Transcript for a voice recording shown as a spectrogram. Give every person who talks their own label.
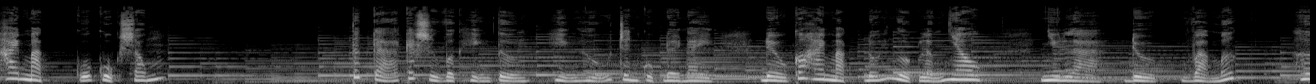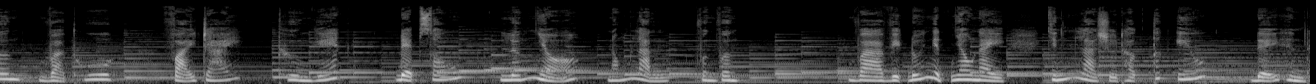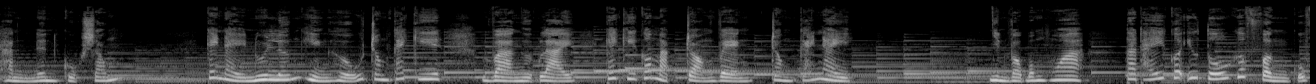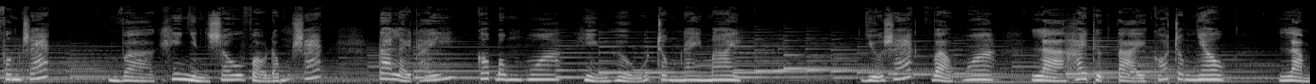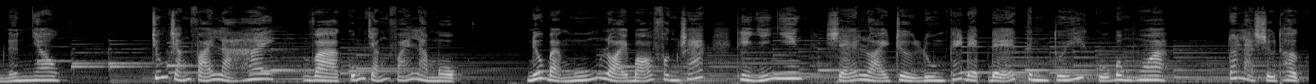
Speaker 1: hai mặt của cuộc sống. Tất cả các sự vật hiện tượng, hiện hữu trên cuộc đời này đều có hai mặt đối ngược lẫn nhau, như là được và mất, hơn và thua, phải trái, thương ghét, đẹp xấu, lớn nhỏ, nóng lạnh, vân vân. Và việc đối nghịch nhau này chính là sự thật tất yếu để hình thành nên cuộc sống cái này nuôi lớn hiện hữu trong cái kia, và ngược lại, cái kia có mặt trọn vẹn trong cái này. Nhìn vào bông hoa, ta thấy có yếu tố góp phần của phân rác, và khi nhìn sâu vào đống rác, ta lại thấy có bông hoa hiện hữu trong nay mai. Giữa rác và hoa là hai thực tại có trong nhau, làm nên nhau. Chúng chẳng phải là hai và cũng chẳng phải là một nếu bạn muốn loại bỏ phân rác thì dĩ nhiên sẽ loại trừ luôn cái đẹp đẽ, tinh túy của bông hoa. Đó là sự thật.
